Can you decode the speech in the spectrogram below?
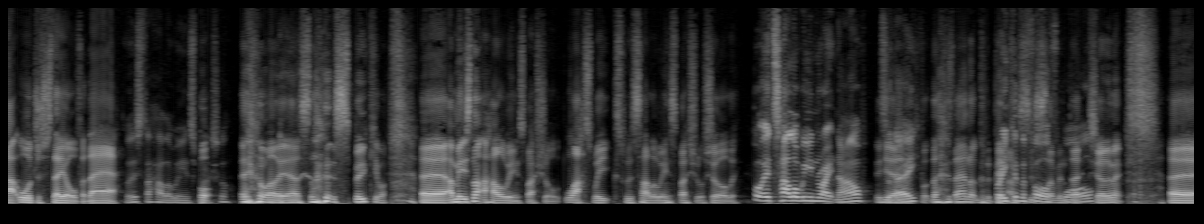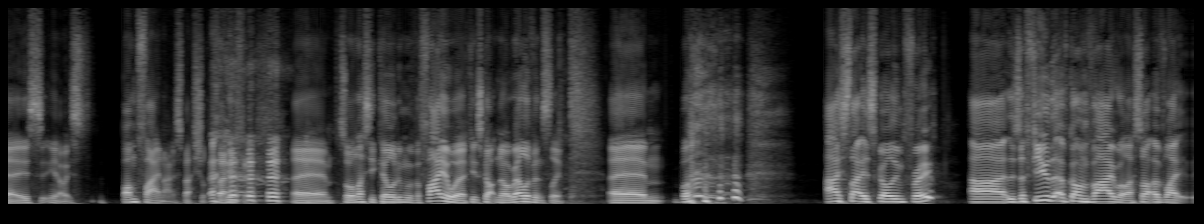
that will just stay over there. Well, it's the Halloween But, special. well, yeah, it's a spooky one. Uh, I mean, it's not a Halloween special. Last week's was Halloween special, surely. But it's Halloween right now, today. Yeah, but they're, they're not going to be Breaking the fourth wall. Days, you know what I mean? Uh, it's you know it's bonfire night special. If anything, um, so unless you killed him with a firework, it's got no relevancy. Um, but I started scrolling through. Uh, there's a few that have gone viral. I sort of like.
